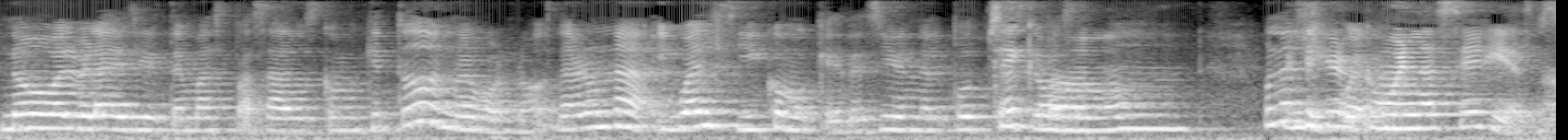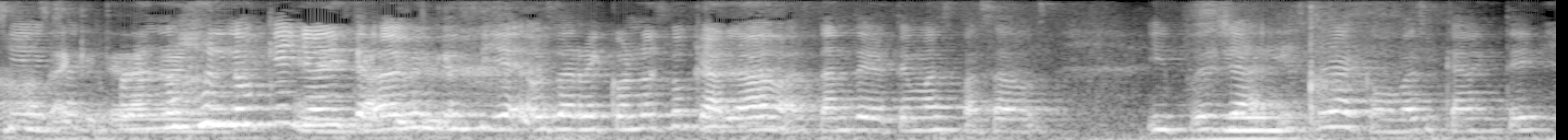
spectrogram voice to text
no volver a decir temas pasados, como que todo nuevo, ¿no? Dar una, igual sí, como que decir en el podcast. Sí, como, una como en las series, ¿no? Sí, o sea, exacto, que te pero dan no, no que yo literalmente sí, o sea, reconozco que hablaba bastante de temas pasados. Y pues ya, Sí. esto era como básicamente,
